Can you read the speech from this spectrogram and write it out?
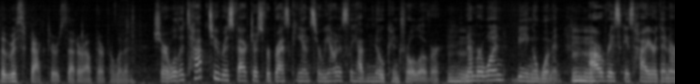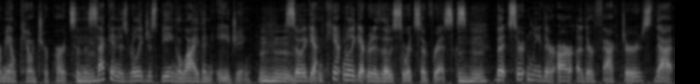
the risk factors that are out there for women. Sure. Well, the top two risk factors for breast cancer we honestly have no control over. Mm-hmm. Number one, being a woman. Mm-hmm. Our risk is higher than our male counterparts. And mm-hmm. the second is really just being alive and aging. Mm-hmm. So, again, can't really get rid of those sorts of risks. Mm-hmm. But certainly there are other factors that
